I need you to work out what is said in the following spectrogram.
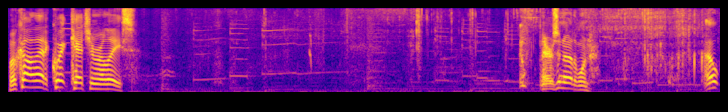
We'll call that a quick catch and release. There's another one. Oh.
